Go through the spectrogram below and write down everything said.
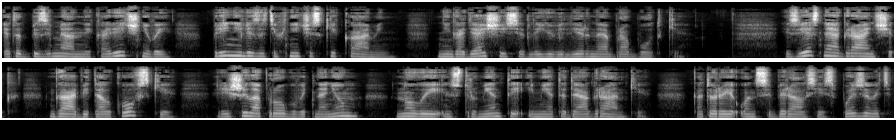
этот безымянный коричневый приняли за технический камень, не годящийся для ювелирной обработки. Известный огранщик Габи Толковский решил опробовать на нем новые инструменты и методы огранки, которые он собирался использовать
